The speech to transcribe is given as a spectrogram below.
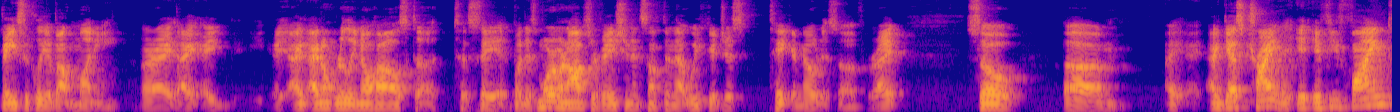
basically about money. All right, I, I I don't really know how else to to say it, but it's more of an observation and something that we could just take a notice of, right? So um, I, I guess trying if you find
